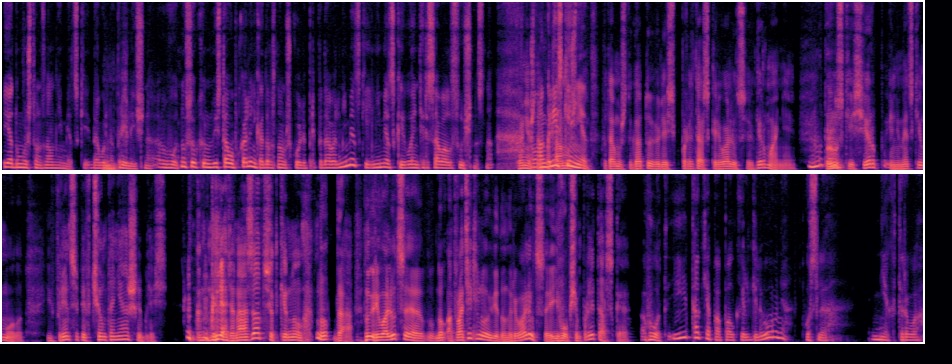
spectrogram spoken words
Я думаю, что он знал немецкий довольно Немецкий. прилично. Вот. Ну, из того поколения, когда в основном в школе преподавали немецкий, и немецкое его интересовало сущностно. Конечно. Английский потому что- нет. Потому что готовились к пролетарской революции в Германии. Ну, да. Русский серб и немецкий молот. И, в принципе, в чем-то не ошиблись. Глядя назад, все-таки, ну, ну да, ну, революция, ну, отвратительного вида, но революция, и, в общем, пролетарская. Вот. И так я попал к Эльге Львовне после некоторого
